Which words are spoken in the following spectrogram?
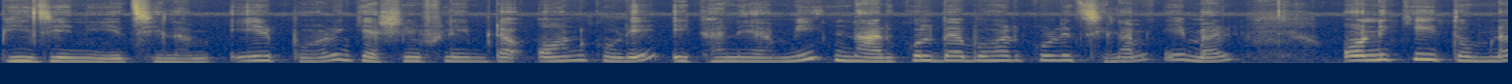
ভিজিয়ে নিয়েছিলাম। এরপর গ্যাসের ফ্লেমটা অন করে এখানে আমি নারকোল ব্যবহার করেছিলাম। এবার অনেকেই তোমরা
